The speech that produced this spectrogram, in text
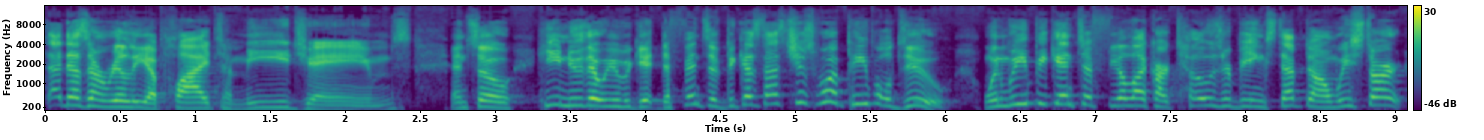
that doesn't really apply to me, James. And so he knew that we would get defensive because that's just what people do. When we begin to feel like our toes are being stepped on, we start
